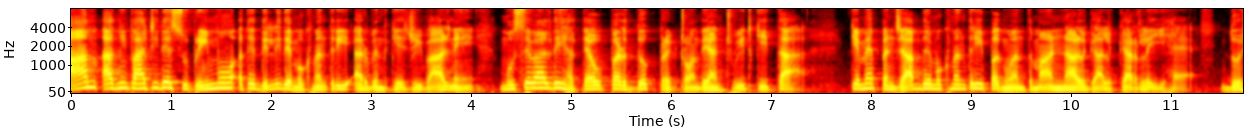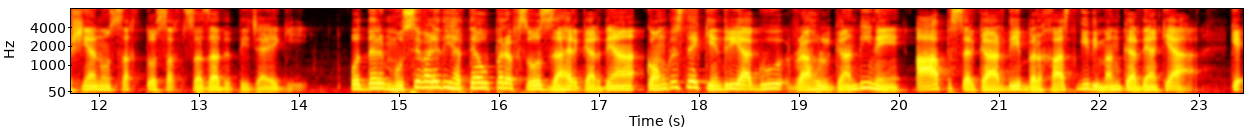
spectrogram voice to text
ਆਮ ਆਦਮੀ ਪਾਰਟੀ ਦੇ ਸੁਪਰੀਮੋ ਅਤੇ ਦਿੱਲੀ ਦੇ ਮੁੱਖ ਮੰਤਰੀ ਅਰਵਿੰਦ ਕੇਜਰੀਵਾਲ ਨੇ ਮੂਸੇਵਾਲ ਦੀ ਹੱਤਿਆ ਉੱਪਰ ਦੁੱਖ ਪ੍ਰਗਟਾਉਂਦਿਆਂ ਟਵੀਟ ਕੀਤਾ ਕਿ ਮੈਂ ਪੰਜਾਬ ਦੇ ਮੁੱਖ ਮੰਤਰੀ ਭਗਵੰਤ ਮਾਨ ਨਾਲ ਗੱਲ ਕਰ ਲਈ ਹੈ। ਦੋਸ਼ੀਆਂ ਨੂੰ ਸਖਤ ਤੋਂ ਸਖਤ ਸਜ਼ਾ ਦਿੱਤੀ ਜਾਏਗੀ। ਉਧਰ ਮੂਸੇਵਾਲੇ ਦੀ ਹੱਤਿਆ ਉੱਪਰ ਅਫਸੋਸ ਜ਼ਾਹਿਰ ਕਰਦਿਆਂ ਕਾਂਗਰਸ ਦੇ ਕੇਂਦਰੀ ਆਗੂ ਰਾਹੁਲ ਗਾਂਧੀ ਨੇ ਆਪ ਸਰਕਾਰ ਦੀ ਬਰਖਾਸਤਗੀ ਦੀ ਮੰਗ ਕਰਦਿਆਂ ਕਿਹਾ ਕਿ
